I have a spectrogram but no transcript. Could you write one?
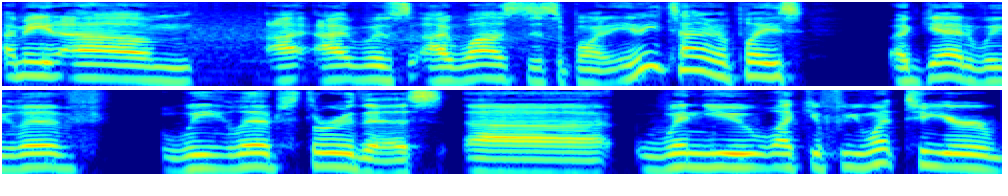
I mean, um, I, I, was I was disappointed. Anytime a place, again, we live we lived through this. Uh, when you like, if you went to your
